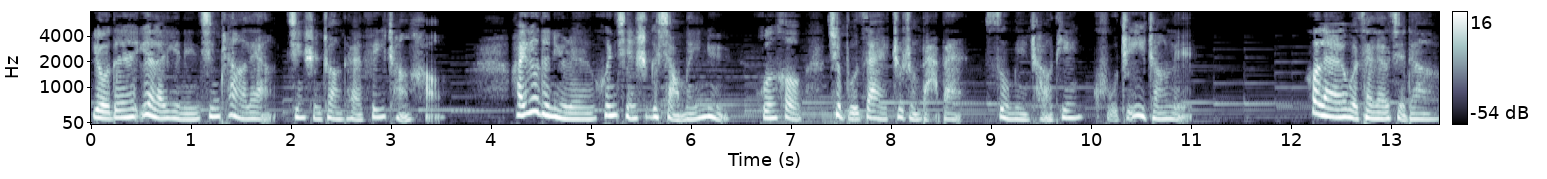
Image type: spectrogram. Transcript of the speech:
有的越来越年轻漂亮，精神状态非常好，还有的女人婚前是个小美女。婚后却不再注重打扮，素面朝天，苦着一张脸。后来我才了解到，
